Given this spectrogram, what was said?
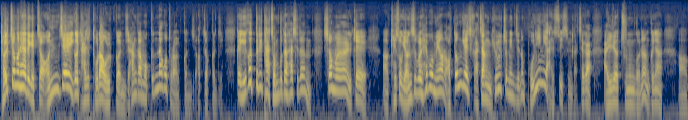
결정을 해야 되겠죠. 언제 이걸 다시 돌아올 건지 한 과목 끝나고 돌아올 건지 어쩔 건지. 그러니까 이것들이 다 전부 다 사실은 시험을 이렇게 어, 계속 연습을 해보면 어떤 게 가장 효율적인지는 본인이 알 수 있습니다. 제가 알려주는 거는 그냥 어,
